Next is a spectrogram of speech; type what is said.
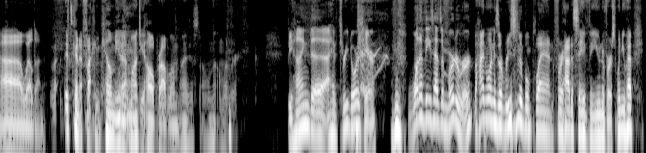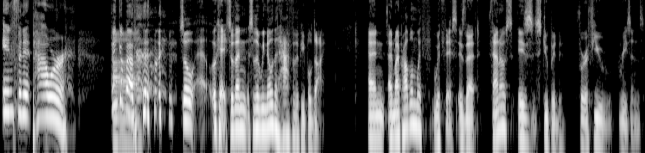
Ah, well done. it's gonna fucking kill me that Monty Hall problem. I just I'll, I'll never. Behind, uh, I have three doors here. One of these has a murderer. Behind one is a reasonable plan for how to save the universe when you have infinite power. Think about it. So uh, okay, so then so then we know that half of the people die, and and my problem with with this is that Thanos is stupid for a few reasons.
